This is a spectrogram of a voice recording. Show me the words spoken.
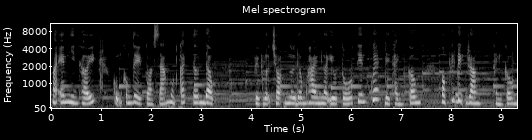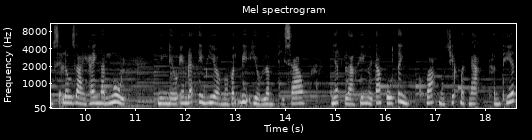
mà em nhìn thấy cũng không thể tỏa sáng một cách đơn độc việc lựa chọn người đồng hành là yếu tố tiên quyết để thành công hoặc quyết định rằng thành công sẽ lâu dài hay ngắn ngủi. Nhưng nếu em đã tìm hiểu mà vẫn bị hiểu lầm thì sao? Nhất là khi người ta cố tình khoác một chiếc mặt nạ thân thiết.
